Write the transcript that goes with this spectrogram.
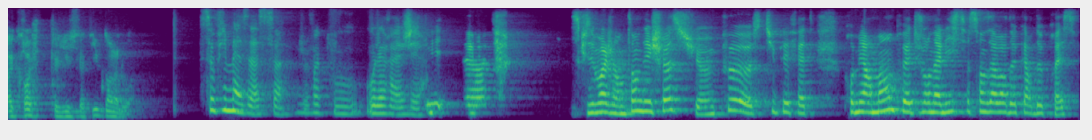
accroche législative dans la loi. Sophie Mazas, je vois que vous voulez réagir. Oui, euh, excusez-moi, j'entends des choses, je suis un peu stupéfaite. Premièrement, on peut être journaliste sans avoir de carte de presse.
